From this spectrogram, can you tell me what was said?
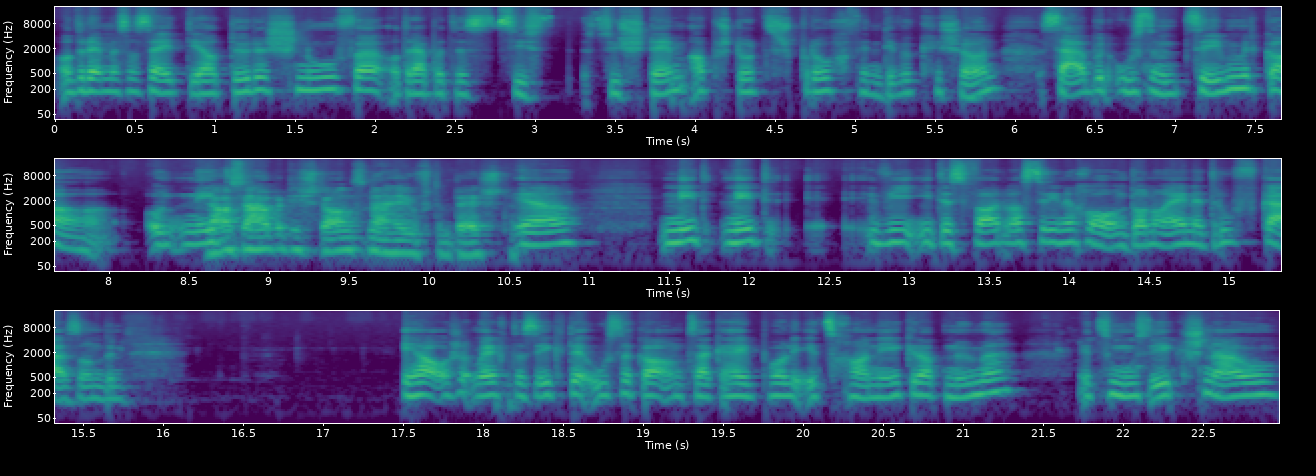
Oder wenn man so sagt, ja, durchschnaufen oder eben das Systemabsturzspruch finde ich wirklich schön. Selber aus dem Zimmer gehen und nicht... Ja, selber Distanz nehmen hilft am besten. Ja, nicht, nicht wie in das Fahrwasser reinkommen und da noch einen draufgeben, sondern ich habe auch schon gemerkt, dass ich dann rausgehe und sage, hey Polly, jetzt kann ich gerade nicht mehr, jetzt muss ich schnell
